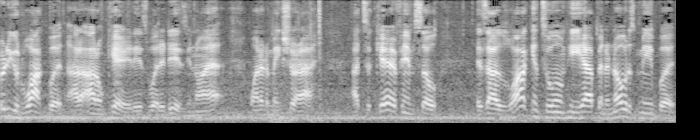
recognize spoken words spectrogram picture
pretty good walk, but I, I, don't care. It is what it is. You know, I wanted to make sure I, I took care of him. So as I was walking to him, he happened to notice me, but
